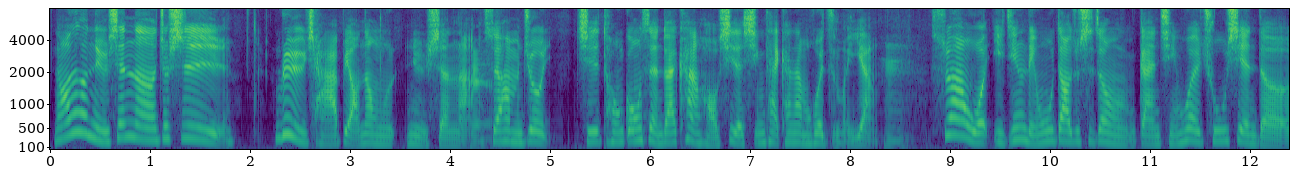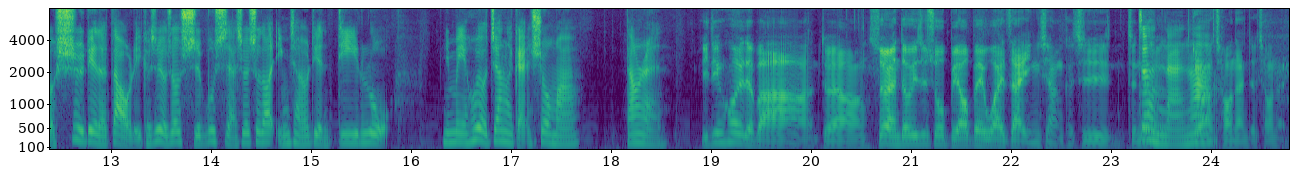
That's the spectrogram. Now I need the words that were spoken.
然后那个女生呢，就是绿茶婊那种女生啦，所以他们就其实同公司人都在看好戏的心态，看他们会怎么样。嗯。虽然我已经领悟到，就是这种感情会出现的试炼的道理，可是有时候时不时还是会受到影响，有点低落。你们也会有这样的感受吗？当然。一定会的吧，对啊，虽然都一直说不要被外在影响，可是真的这很难啊，对啊，超难的，超难的。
